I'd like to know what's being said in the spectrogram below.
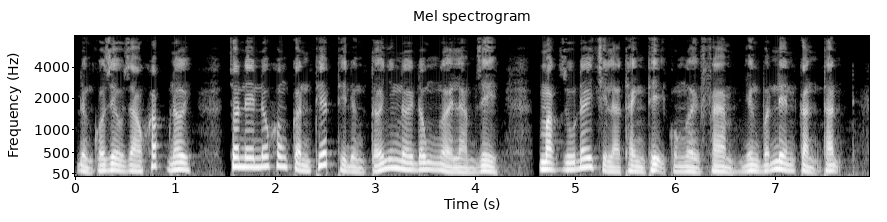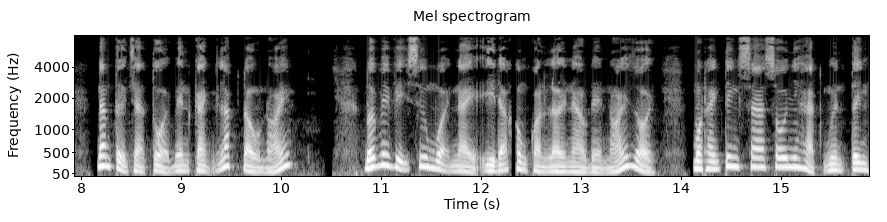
đừng có rêu rao khắp nơi. Cho nên nếu không cần thiết thì đừng tới những nơi đông người làm gì. Mặc dù đây chỉ là thành thị của người phàm, nhưng vẫn nên cẩn thận nam tử trẻ tuổi bên cạnh lắc đầu nói, đối với vị sư muội này, y đã không còn lời nào để nói rồi. Một hành tinh xa xôi như hạt nguyên tinh,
